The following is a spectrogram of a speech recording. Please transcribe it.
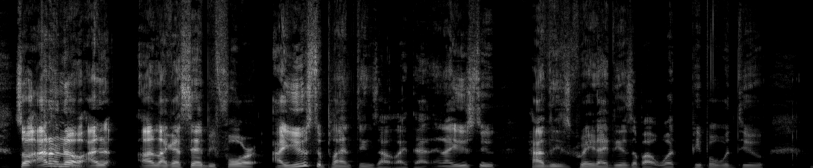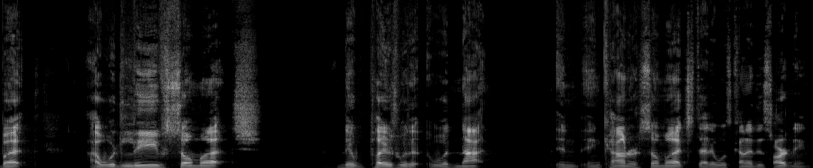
so I don't know. I, I like I said before, I used to plan things out like that, and I used to have these great ideas about what people would do, but I would leave so much. The players would would not in, encounter so much that it was kind of disheartening.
